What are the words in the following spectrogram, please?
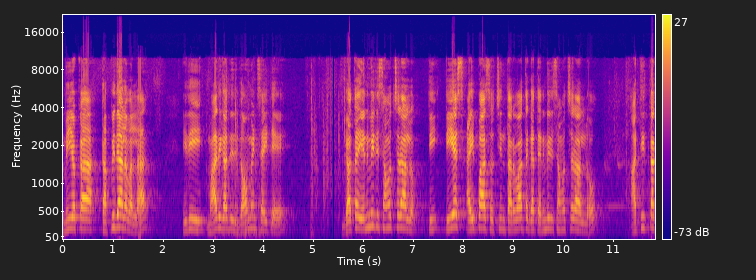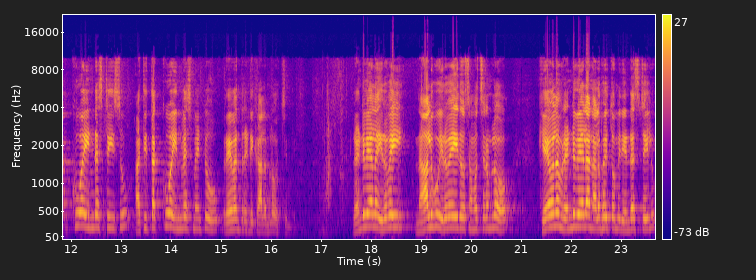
మీ యొక్క తప్పిదాల వల్ల ఇది మాది కాదు ఇది గవర్నమెంట్స్ అయితే గత ఎనిమిది సంవత్సరాల్లో టి టిఎస్ ఐపాస్ వచ్చిన తర్వాత గత ఎనిమిది సంవత్సరాల్లో అతి తక్కువ ఇండస్ట్రీసు అతి తక్కువ ఇన్వెస్ట్మెంటు రేవంత్ రెడ్డి కాలంలో వచ్చింది. రెండు వేల ఇరవై నాలుగు ఇరవై ఐదో సంవత్సరంలో కేవలం రెండు వేల నలభై తొమ్మిది ఇండస్ట్రీలు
